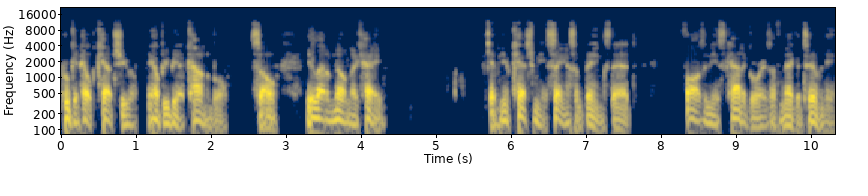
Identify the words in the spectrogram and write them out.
who can help catch you and help you be accountable. So you let them know, like, hey, if you catch me saying some things that falls in these categories of negativity,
